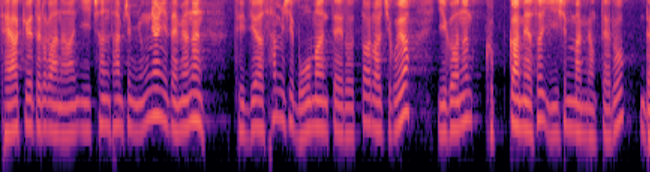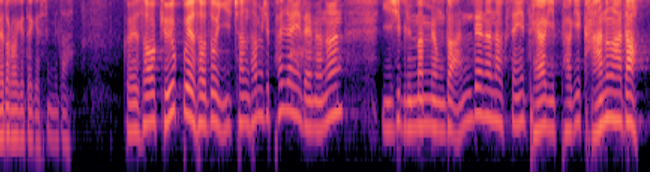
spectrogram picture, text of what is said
대학교에 들어가는 2036년이 되면은 드디어 35만 대로 떨어지고요. 이거는 급감해서 20만 명대로 내려가게 되겠습니다. 그래서 교육부에서도 2038년이 되면은 21만 명도 안 되는 학생이 대학 입학이 가능하다.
